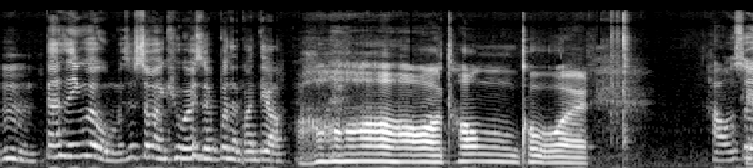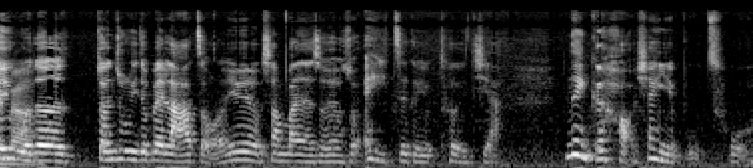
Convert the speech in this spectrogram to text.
嗯，但是因为我们是收完 QA，所以不能关掉。哦，痛苦哎、好，所以我的专注力就被拉走了，因为我上班的时候就说，哎、这个有特价，那个好像也不错。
